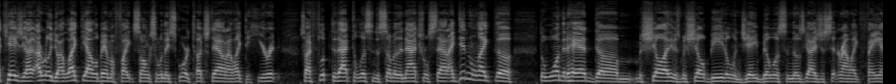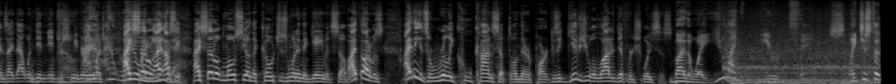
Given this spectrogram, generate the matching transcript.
occasionally, I, I really do. I like the Alabama fight song, so when they score a touchdown, I like to hear it. So I flipped to that to listen to some of the natural sound. I didn't like the the one that had um, Michelle. I think it was Michelle Beadle and Jay Bilas and those guys just sitting around like fans. I, that one didn't interest No, me very I much. I don't- I settled. honestly, that? I settled mostly on the coaches winning the game itself. I thought it was. I think it's a really cool concept on their part because it gives you a lot of different choices. By the way, you like weird things, like just the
